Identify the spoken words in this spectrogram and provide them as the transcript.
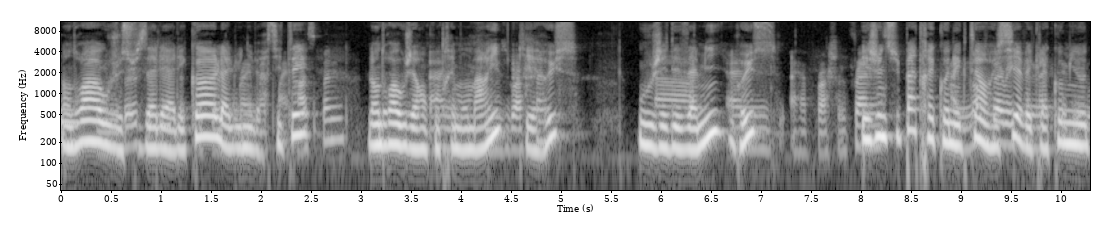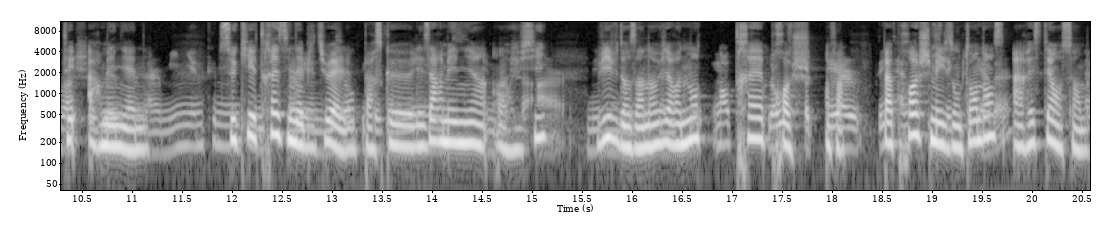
l'endroit où je suis allée à l'école, à l'université, l'endroit où j'ai rencontré mon mari, qui est russe, où j'ai des amis russes et je ne suis pas très connectée en Russie avec la communauté arménienne, ce qui est très inhabituel parce que les Arméniens en Russie vivent dans un environnement très proche. Enfin, pas proche, mais ils ont tendance à rester ensemble.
